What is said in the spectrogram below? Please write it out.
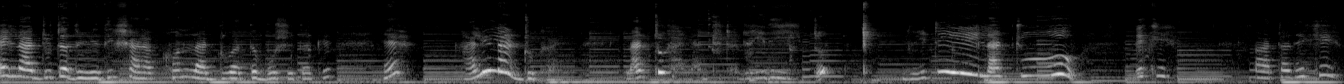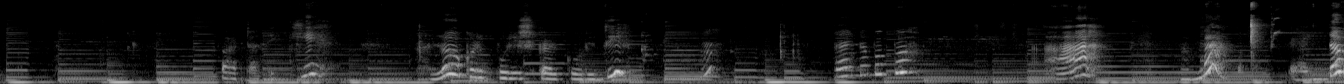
এই লাড্ডুটা ধুয়ে দিই সারাক্ষণ, লাড্ডু এত বসে থাকে। হ্যাঁ? খালি লাড্ডু খাই লাড্ডু খাই লাড্ডুটা ধুয়ে দিই একটু লাড্ডু। দেখি, পাটা দেখি। পাটা দেখি। ভালো করে পরিষ্কার করে দি। তাই না বাবা আহ, মাম্মা, একদম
